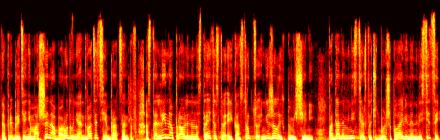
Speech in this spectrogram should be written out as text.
На приобретение машины, оборудования 27%. Остальные направлены на строительство и реконструкцию нежилых помещений. По данным министерства, чуть больше половины инвестиций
